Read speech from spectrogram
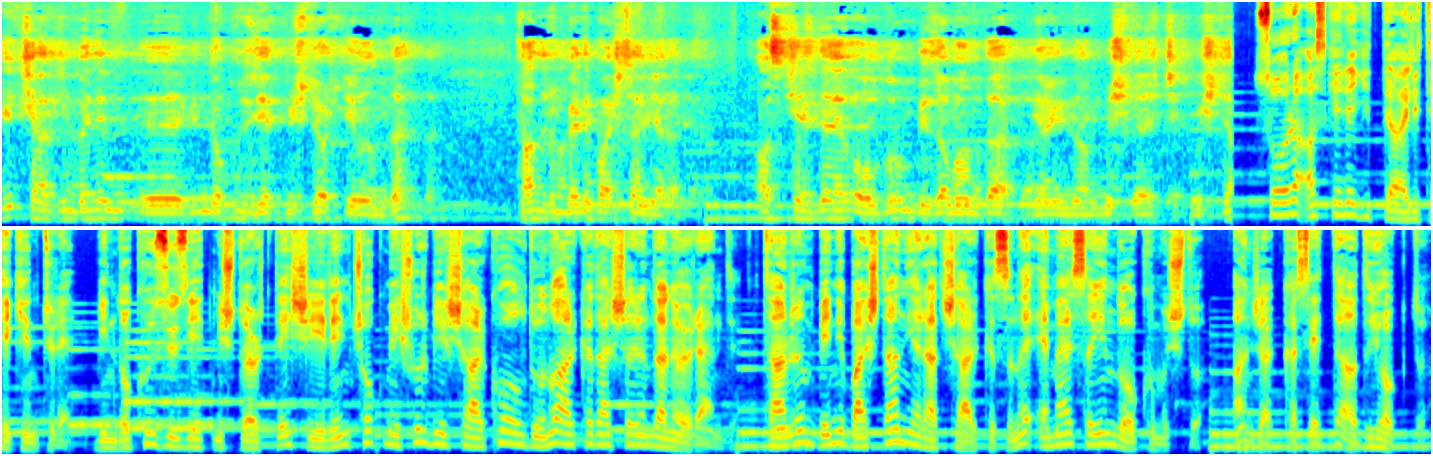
İlk şarkım benim e, 1974 yılında Tanrım Beni Baştan Yarattı. Askerde olduğum bir zamanda yayınlanmış ve çıkmıştı. Sonra askere gitti Ali Tekin Türe. 1974'te şiirin çok meşhur bir şarkı olduğunu arkadaşlarından öğrendi. Tanrım Beni Baştan Yarat şarkısını Emel Sayın da okumuştu. Ancak kasette adı yoktu.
